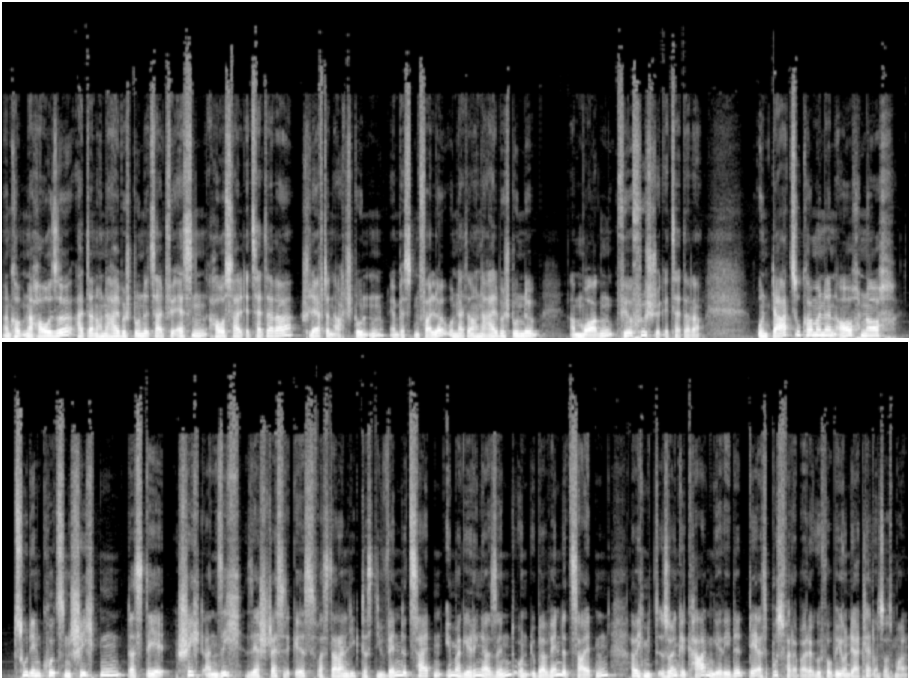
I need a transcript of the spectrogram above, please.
man kommt nach Hause, hat dann noch eine halbe Stunde Zeit für Essen, Haushalt etc., schläft dann acht Stunden im besten Falle und hat dann noch eine halbe Stunde am Morgen für Frühstück etc. Und dazu kommen dann auch noch zu den kurzen Schichten, dass die Schicht an sich sehr stressig ist, was daran liegt, dass die Wendezeiten immer geringer sind. Und über Wendezeiten habe ich mit Sönke Kaden geredet, der ist Busfahrer bei der GVB und der erklärt uns das mal.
